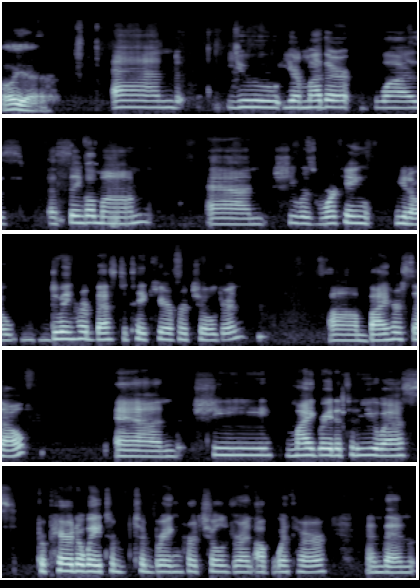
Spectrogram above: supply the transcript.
Oh yeah. And you your mother was a single mom and she was working, you know, doing her best to take care of her children um, by herself. And she migrated to the US, prepared a way to, to bring her children up with her. And then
